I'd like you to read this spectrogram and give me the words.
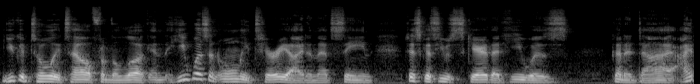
you could totally tell from the look. And he wasn't only teary eyed in that scene just because he was scared that he was gonna die. I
